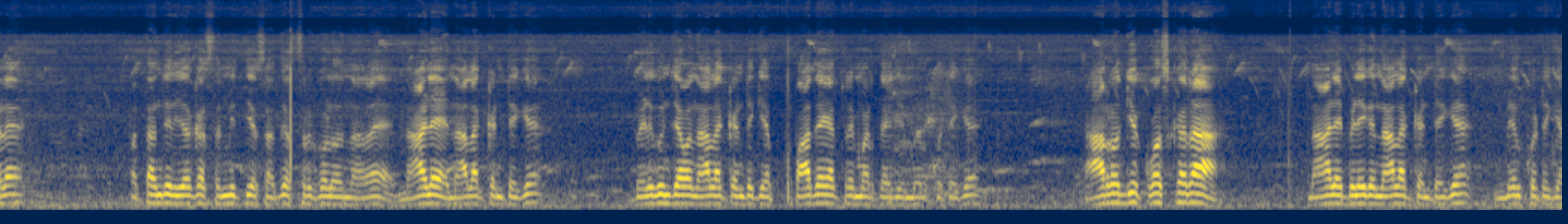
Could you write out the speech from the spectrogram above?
ಬಂಧುಗಳೇ ಪತಂಜಲಿ ಯೋಗ ಸಮಿತಿಯ ಸದಸ್ಯರುಗಳು ನಾಳೆ ನಾಳೆ ನಾಲ್ಕು ಗಂಟೆಗೆ ಬೆಳಗಿನ ಜಾವ ನಾಲ್ಕು ಗಂಟೆಗೆ ಪಾದಯಾತ್ರೆ ಮಾಡ್ತಾಯಿದ್ದೀವಿ ಮೇಲ್ಕೋಟೆಗೆ. ಆರೋಗ್ಯಕ್ಕೋಸ್ಕರ ನಾಳೆ ಬೆಳಿಗ್ಗೆ ನಾಲ್ಕು ಗಂಟೆಗೆ ಮೇಲ್ಕೋಟೆಗೆ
